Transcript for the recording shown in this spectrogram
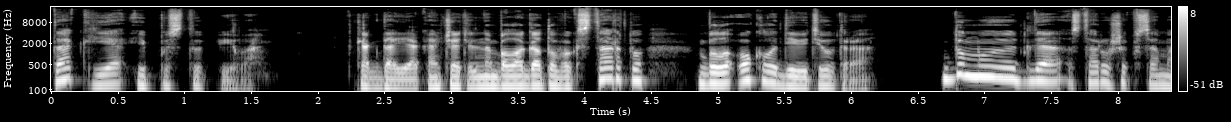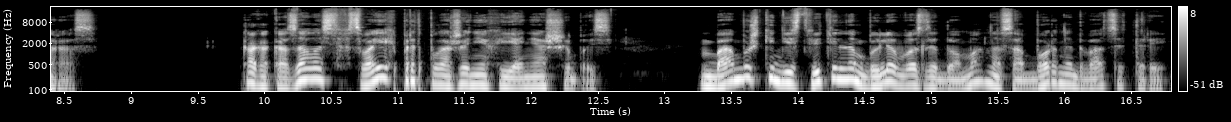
Так я и поступила. Когда я окончательно была готова к старту, было около девяти утра. Думаю, для старушек в самый раз. Как оказалось, в своих предположениях я не ошиблась. Бабушки действительно были возле дома на Соборной 23,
